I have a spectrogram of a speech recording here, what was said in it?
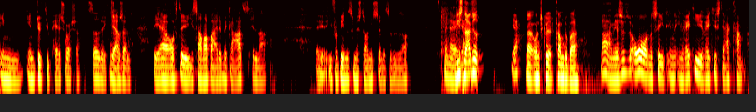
en, en dygtig pass rusher, stadigvæk, ja. trods alt. Det er ofte i samarbejde med guards, eller øh, i forbindelse med stunts, eller så videre. Men, øh, Vi snakkede... Synes, ja. Nej, undskyld, kom du bare. Nej, men jeg synes overordnet set en, en rigtig, rigtig stærk kamp,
